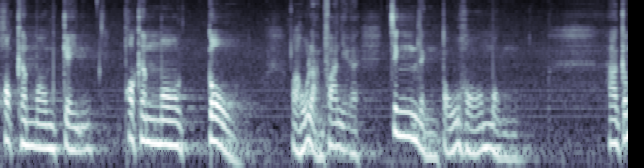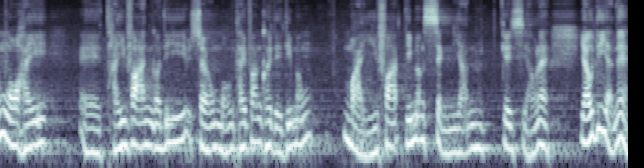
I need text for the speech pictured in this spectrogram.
，Pokemon Game、Pokemon Go。話好難翻譯啊！精靈寶可夢啊！咁我喺誒睇翻嗰啲上網睇翻佢哋點樣迷法、點樣成癮嘅時候咧，有啲人咧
